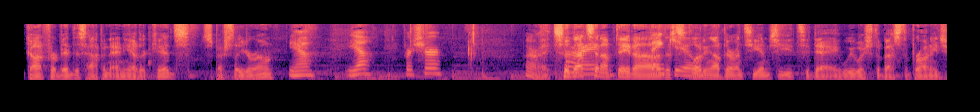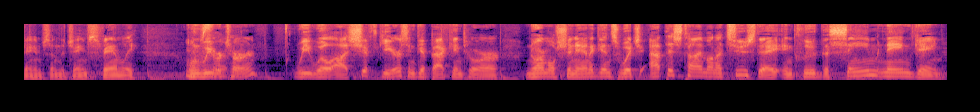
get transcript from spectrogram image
God forbid this happen to any other kids, especially your own. Yeah, yeah, for sure. All right, so All that's right. an update uh, that's you. floating out there on TMZ today. We wish the best to Bronny James and the James family. When we return, we will uh, shift gears and get back into our normal shenanigans, which at this time on a Tuesday include the same name game.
